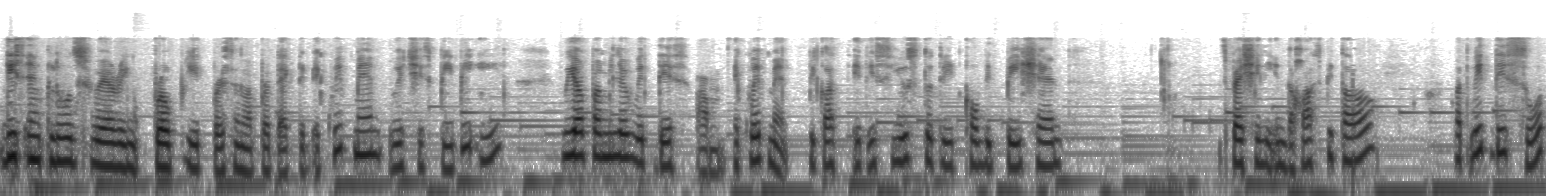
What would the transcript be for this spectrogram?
This includes wearing appropriate personal protective equipment, which is PPE. We are familiar with this um, equipment because it is used to treat COVID patients, especially in the hospital. But with this suit,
